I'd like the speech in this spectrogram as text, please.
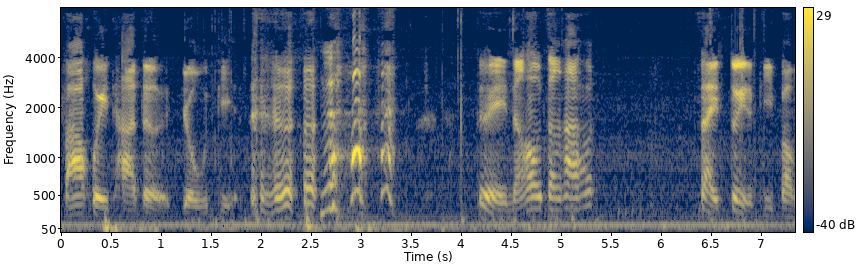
发挥他的优点。对，然后当他在对的地方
